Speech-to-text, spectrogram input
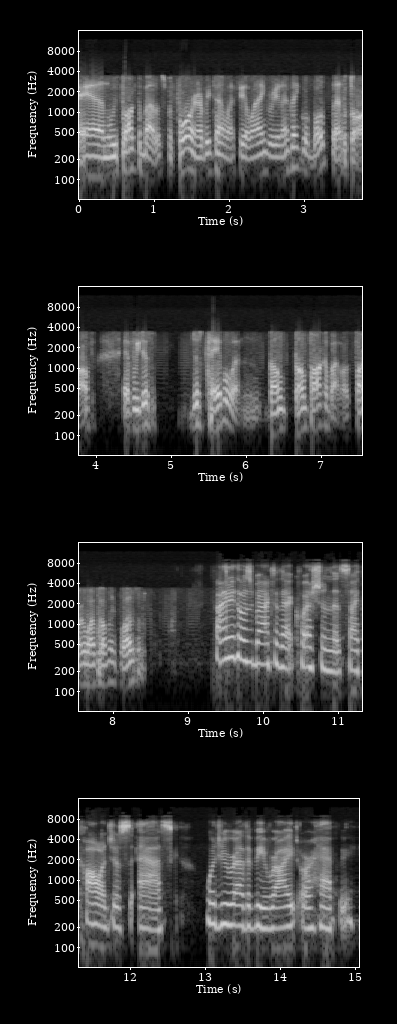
And we've talked about this before, and every time I feel angry, and I think we're both best off if we just just table it and don't don't talk about it. Let's talk about something pleasant. Kind of goes back to that question that psychologists ask: Would you rather be right or happy?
